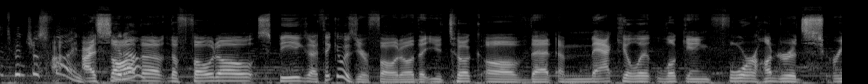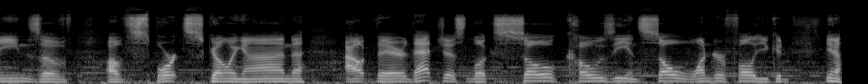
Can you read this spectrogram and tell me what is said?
it's been just fine. I saw you know? the the photo, Speaks. I think it was your photo that you took of that immaculate looking 400 screens of of sports going on out there. That just looks so cozy and so wonderful. You could, you know,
